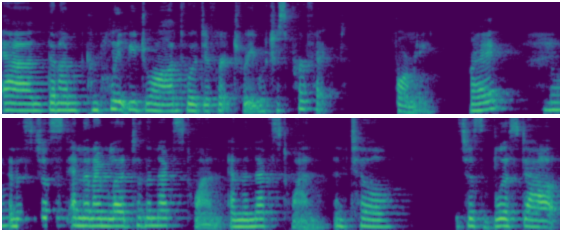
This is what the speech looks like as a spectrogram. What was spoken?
and then I'm completely drawn to a different tree, which is perfect for me, right? Mm-hmm. And it's just, and then I'm led to the next one and the next one until it's just blissed out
